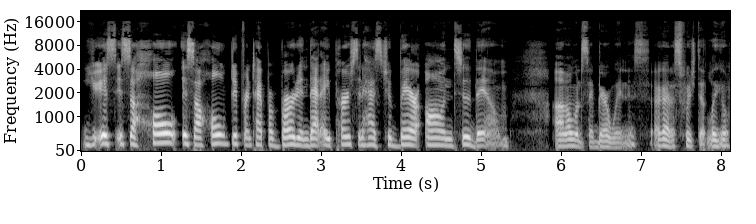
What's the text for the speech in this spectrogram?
it's it's a whole it's a whole different type of burden that a person has to bear on to them. Um, I want to say bear witness. I got to switch that legal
